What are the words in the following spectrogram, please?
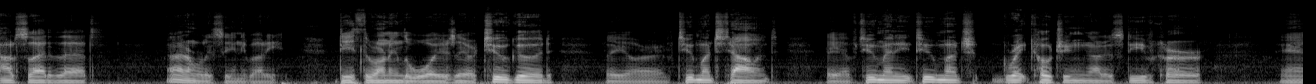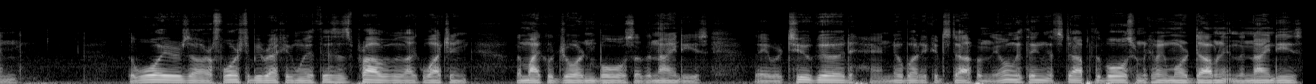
outside of that, I don't really see anybody dethroning the Warriors. They are too good. They are too much talent. They have too many, too much great coaching out of Steve Kerr, and the Warriors are a force to be reckoned with. This is probably like watching the Michael Jordan Bulls of the '90s. They were too good, and nobody could stop them. The only thing that stopped the Bulls from becoming more dominant in the 90s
